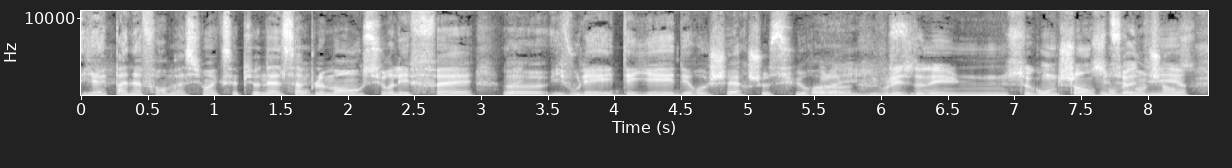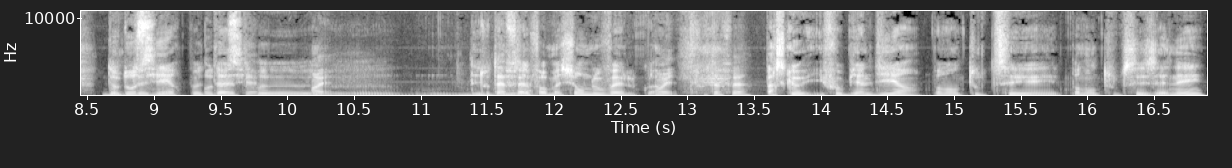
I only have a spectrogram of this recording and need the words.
il y avait pas d'informations exceptionnelles. Simplement sur les faits, euh, il voulait étayer des recherches sur. Voilà, euh, il voulait se donner une seconde chance, on va dire, d'obtenir peut-être euh, des, des informations nouvelles. Quoi. Oui, tout à fait. Parce qu'il faut bien le dire, pendant toutes ces, pendant toutes ces années,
